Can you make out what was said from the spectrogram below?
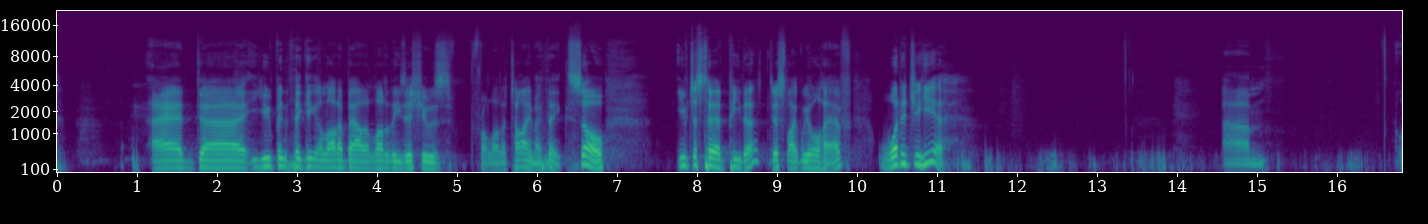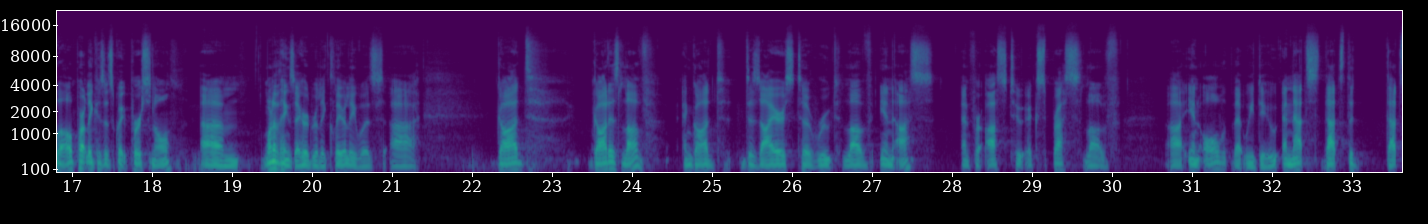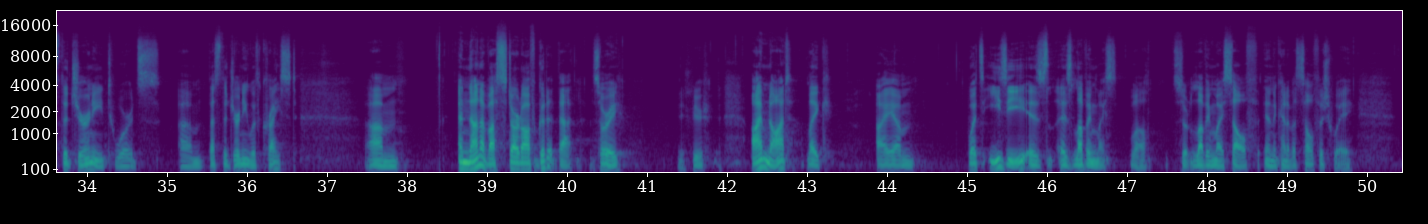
and uh, you've been thinking a lot about a lot of these issues for a lot of time, I think. So you've just heard Peter, just like we all have. What did you hear? Um, well, partly because it's quite personal. Um, one of the things I heard really clearly was uh, God, God is love, and God desires to root love in us, and for us to express love uh, in all that we do, and that's that's the that's the journey towards um, that's the journey with Christ. Um, and none of us start off good at that. Sorry, if you're, I'm not like I um what's easy is is loving my well sort of loving myself in a kind of a selfish way.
